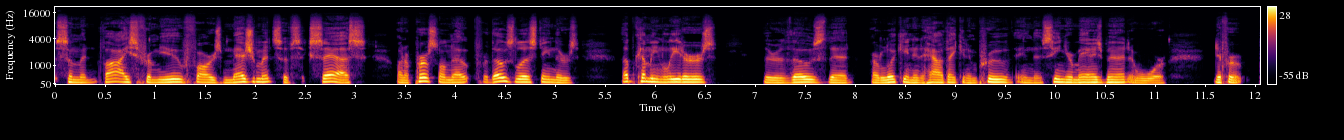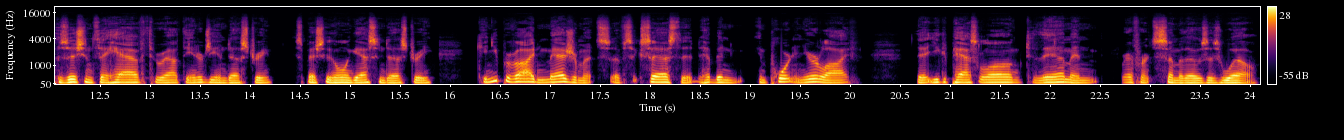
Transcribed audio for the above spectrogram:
some advice from you as far as measurements of success on a personal note. For those listening, there's upcoming leaders, there are those that are looking at how they can improve in the senior management or different positions they have throughout the energy industry, especially the oil and gas industry. Can you provide measurements of success that have been important in your life that you could pass along to them and reference some of those as well?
